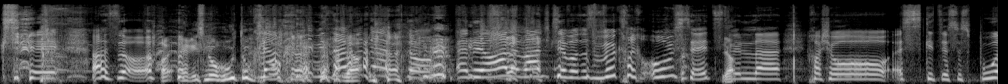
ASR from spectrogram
zu sehen. Also, Ah, er ist nur Haut und Knochen. Nein, wie sagt man das so? Ein realer Mensch, der das wirklich umsetzt. Ja. Weil, äh, ich habe schon, es gibt ja so ein Buch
